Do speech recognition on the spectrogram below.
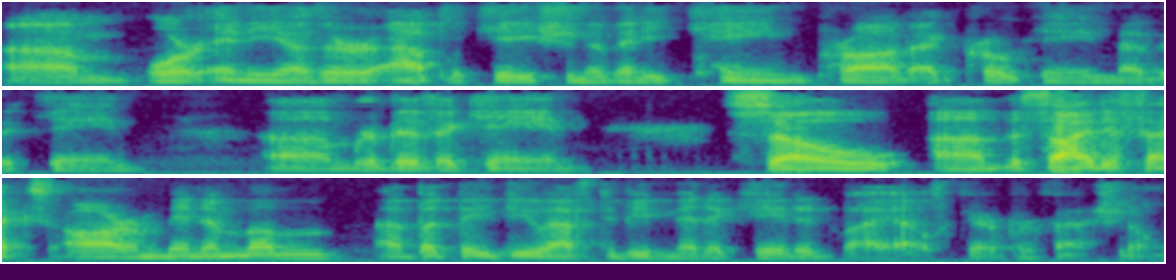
um, or any other application of any cane product, Procaine, Mevicaine, um, Ropivacaine. So um, the side effects are minimum, uh, but they do have to be mitigated by a healthcare professional.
